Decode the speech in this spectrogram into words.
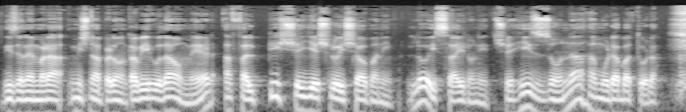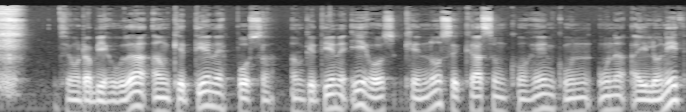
Dice la Emara, Mishnah, perdón, Rabbi Judá Omer, afalpishe yeshlo isha ubanim, lo isaironit, shehi zona hamurabatora. Según Rabbi Judá, aunque tiene esposa, aunque tiene hijos, que no se case un cohen con una ailonit,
